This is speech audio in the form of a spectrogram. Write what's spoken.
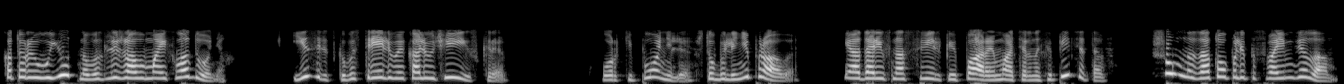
который уютно возлежал в моих ладонях, изредка выстреливая колючие искры. Орки поняли, что были неправы, и, одарив нас с Вилькой парой матерных эпитетов, шумно затопали по своим делам.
